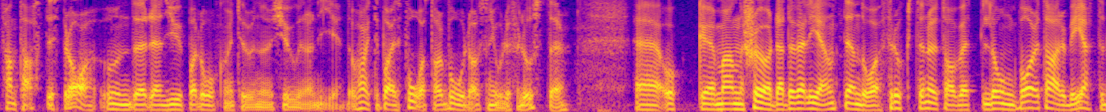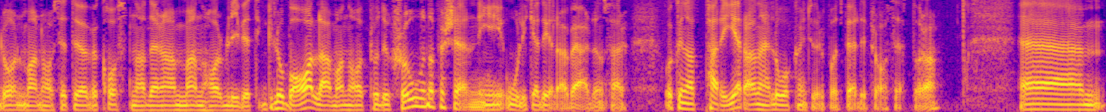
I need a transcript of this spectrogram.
fantastiskt bra under den djupa lågkonjunkturen under 2009. Det var faktiskt bara ett fåtal bolag som gjorde förluster. Eh, och eh, man skördade väl egentligen då frukten av ett långvarigt arbete då man har sett över kostnaderna, man har blivit globala, man har produktion och försäljning i olika delar av världen så här, och kunnat parera den här lågkonjunkturen på ett väldigt bra sätt. Då, då. Ehm,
